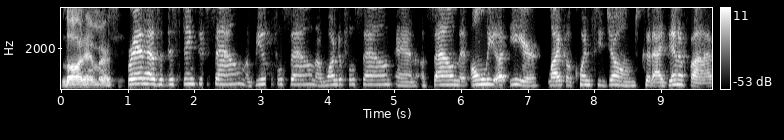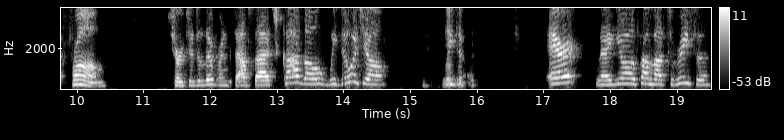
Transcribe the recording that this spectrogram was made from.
Lord have mercy. Fred has a distinctive sound, a beautiful sound, a wonderful sound, and a sound that only a ear like a Quincy Jones could identify from Church of Deliverance outside Chicago. We do it, y'all. We do it. Eric, now you all talking about Teresa.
